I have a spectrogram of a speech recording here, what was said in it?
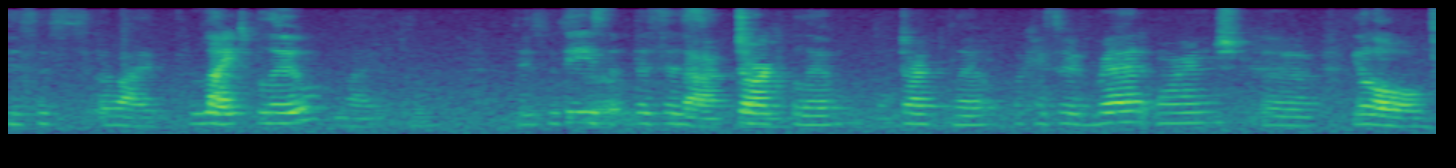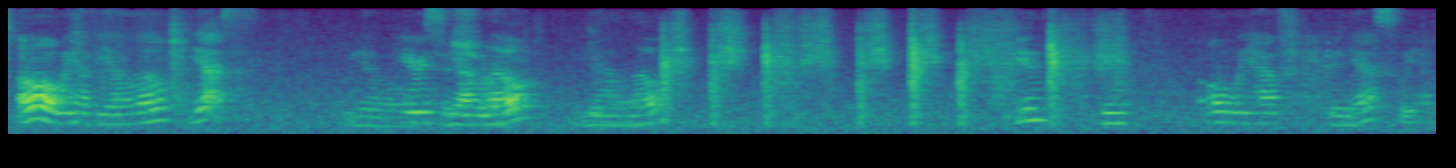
This is light. light blue, Light. This is these, this is dark. dark blue, dark blue. Okay, so we have red, orange, Uh, yellow. oh, we have yellow, yes. Yellow. Here's yellow, yellow, you. Pink. Oh, we have, Pink. yes, we have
